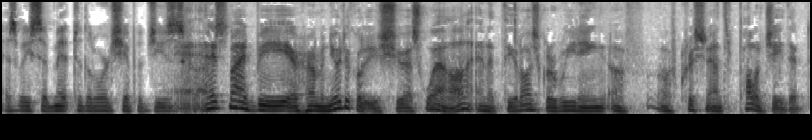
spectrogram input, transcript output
as we submit to the Lordship of Jesus Christ. And it might be a hermeneutical issue as well, and a theological reading of, of Christian anthropology that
